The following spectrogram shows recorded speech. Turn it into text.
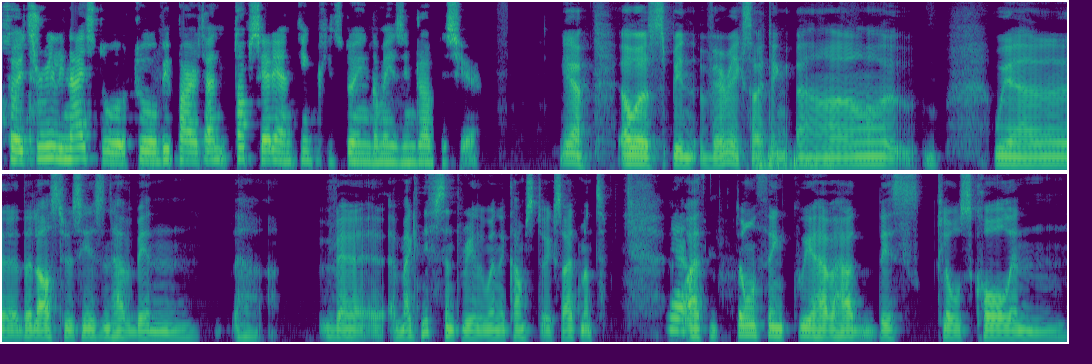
so it's really nice to to be part and top serie and think it's doing amazing job this year yeah. Oh, it's been very exciting. Uh, we uh, the last two seasons have been uh, ve- magnificent, really, when it comes to excitement. yeah I don't think we have had this close call in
